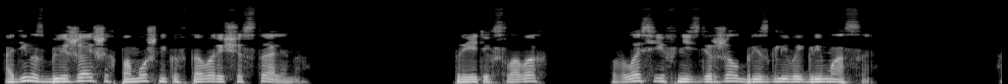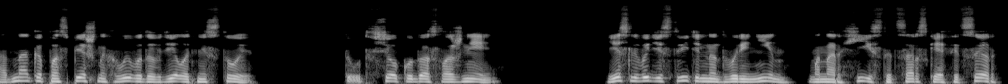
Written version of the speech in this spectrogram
один из ближайших помощников товарища Сталина. При этих словах Власьев не сдержал брезгливой гримасы. Однако поспешных выводов делать не стоит. Тут все куда сложнее. Если вы действительно дворянин, монархист и царский офицер,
